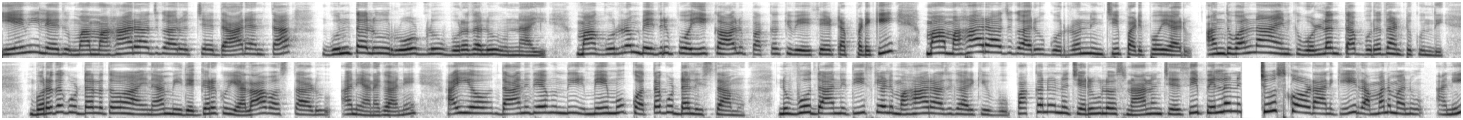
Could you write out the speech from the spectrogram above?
ఏమీ లేదు మా మహారాజు గారు వచ్చే దారి అంతా గుంతలు రోడ్లు బురదలు ఉన్నాయి. మా గుర్రం బెదిరిపోయి కాలు పక్కకి వేసేటప్పటికి మా మహారాజు గారు గుర్రం నుంచి పడిపోయారు. అందువలన ఆయనకి ఒళ్ళంతా బురద అంటుకుంది. బురద గుడ్డలతో ఆయన మీ దగ్గరకు ఎలా వస్తాడు? అని అనగానే అయ్యో దానిదేముంది? మేము కొత్త గుడ్డలు ఇస్తాము నువ్వు దాన్ని తీసుకెళ్ళి మహారాజు గారికి ఇవ్వు. పక్క పక్కనున్న చెరువులో స్నానం చేసి పిల్లని చూసుకోవడానికి రమ్మనమను అని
